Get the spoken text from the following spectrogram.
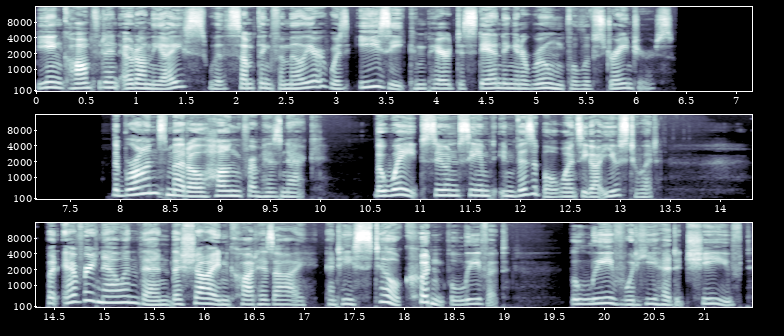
Being confident out on the ice with something familiar was easy compared to standing in a room full of strangers. The bronze medal hung from his neck. The weight soon seemed invisible once he got used to it but every now and then the shine caught his eye, and he still couldn't believe it. Believe what he had achieved.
